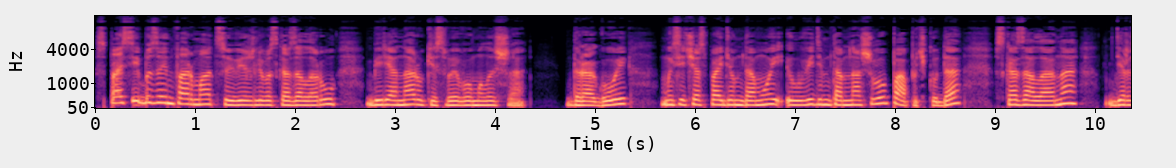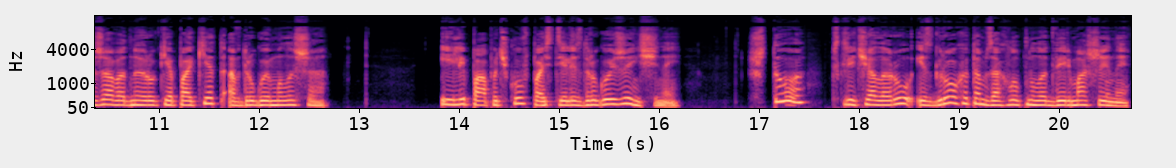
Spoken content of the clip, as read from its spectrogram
«Спасибо за информацию», — вежливо сказала Ру, беря на руки своего малыша. «Дорогой, мы сейчас пойдем домой и увидим там нашего папочку, да?» — сказала она, держа в одной руке пакет, а в другой малыша. «Или папочку в постели с другой женщиной». «Что?» — вскричала Ру и с грохотом захлопнула дверь машины.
